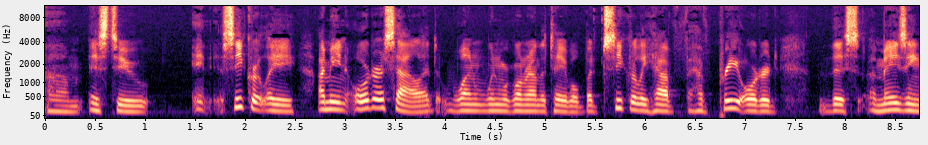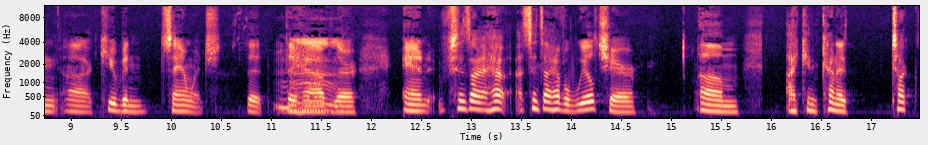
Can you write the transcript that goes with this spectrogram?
um, is to it, secretly, I mean, order a salad one when we're going around the table, but secretly have have pre-ordered this amazing uh, Cuban sandwich that they have there. And since I have since I have a wheelchair, um, I can kind of tuck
